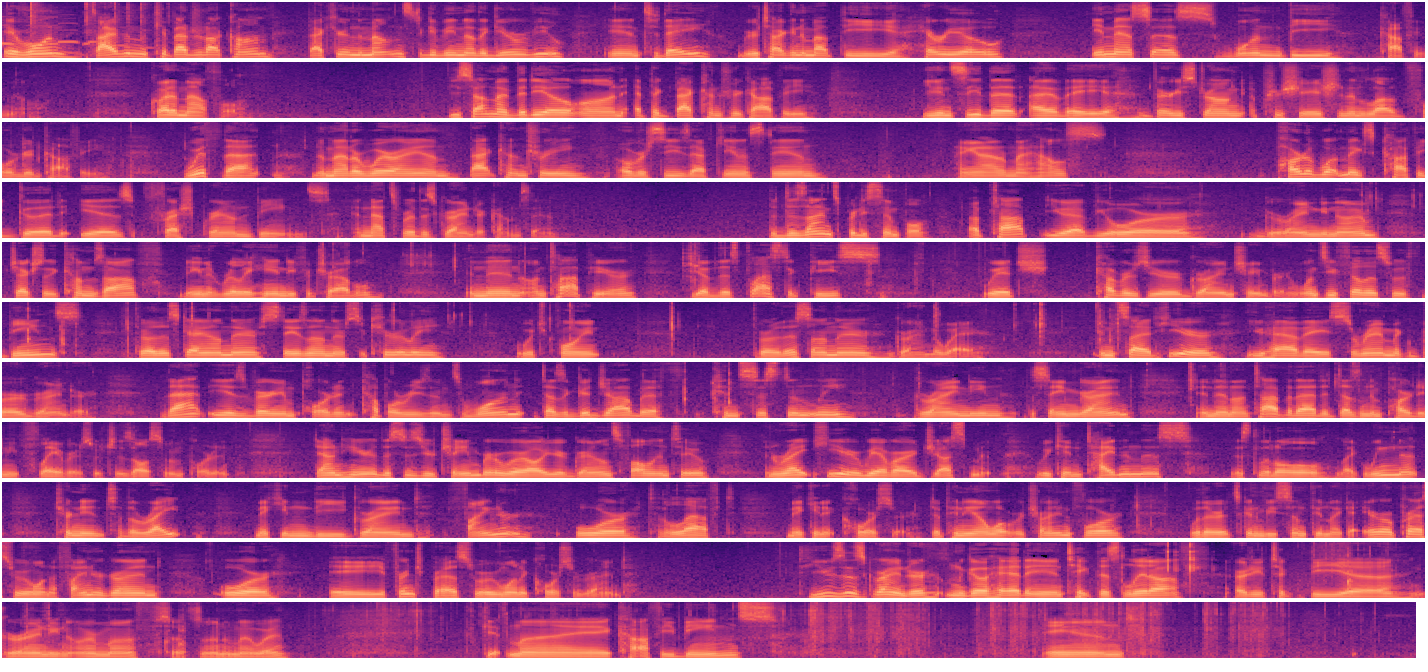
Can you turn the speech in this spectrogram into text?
Hey everyone, it's Ivan with KitBadger.com back here in the mountains to give you another gear review. And today we are talking about the Hario MSS 1B coffee mill. Quite a mouthful. If you saw my video on Epic Backcountry Coffee, you can see that I have a very strong appreciation and love for good coffee. With that, no matter where I am, backcountry, overseas, Afghanistan, hanging out in my house, part of what makes coffee good is fresh ground beans, and that's where this grinder comes in. The design's pretty simple. Up top, you have your grinding arm, which actually comes off, making it really handy for travel. And then on top here, you have this plastic piece, which covers your grind chamber. Once you fill this with beans, throw this guy on there, stays on there securely, at which point throw this on there, grind away. Inside here, you have a ceramic burr grinder. That is very important, couple reasons. One, it does a good job with consistently grinding the same grind. And then on top of that, it doesn't impart any flavors, which is also important. Down here, this is your chamber where all your grounds fall into. And right here, we have our adjustment. We can tighten this, this little like wing nut, turning it to the right, making the grind finer, or to the left, making it coarser, depending on what we're trying for, whether it's going to be something like an AeroPress where we want a finer grind, or a French press where we want a coarser grind. To use this grinder, I'm going to go ahead and take this lid off. I already took the uh, grinding arm off, so it's not in my way. Get my coffee beans and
